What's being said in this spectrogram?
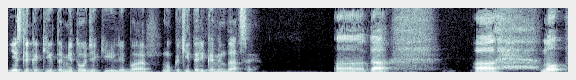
Есть ли какие-то методики, либо ну, какие-то рекомендации? А, да. А, но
